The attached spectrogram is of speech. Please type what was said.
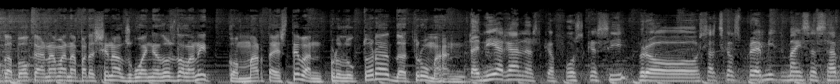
poc a poc anaven apareixent els guanyadors de la nit, com Marta Esteban, productora de Truman. Tenia ganes que fos que sí, però saps que els premis mai se sap,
